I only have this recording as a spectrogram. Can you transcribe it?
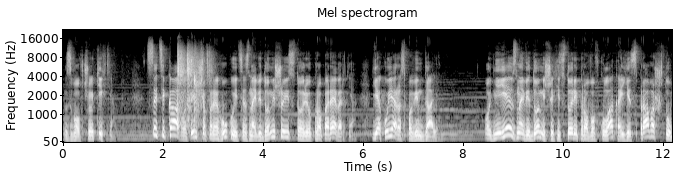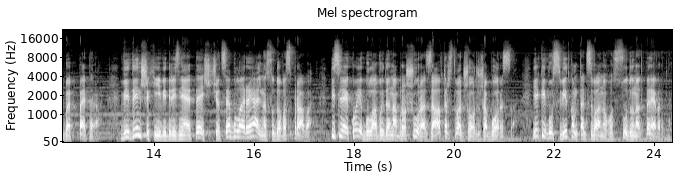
з вовчого кігтя. Це цікаво тим, що перегукується з найвідомішою історією про перевертня, яку я розповім далі. Однією з найвідоміших історій про вовкулака є справа Штубе Петера. Від інших її відрізняє те, що це була реальна судова справа, після якої була видана брошура за авторства Джорджа Бориса, який був свідком так званого суду над перевертнем.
